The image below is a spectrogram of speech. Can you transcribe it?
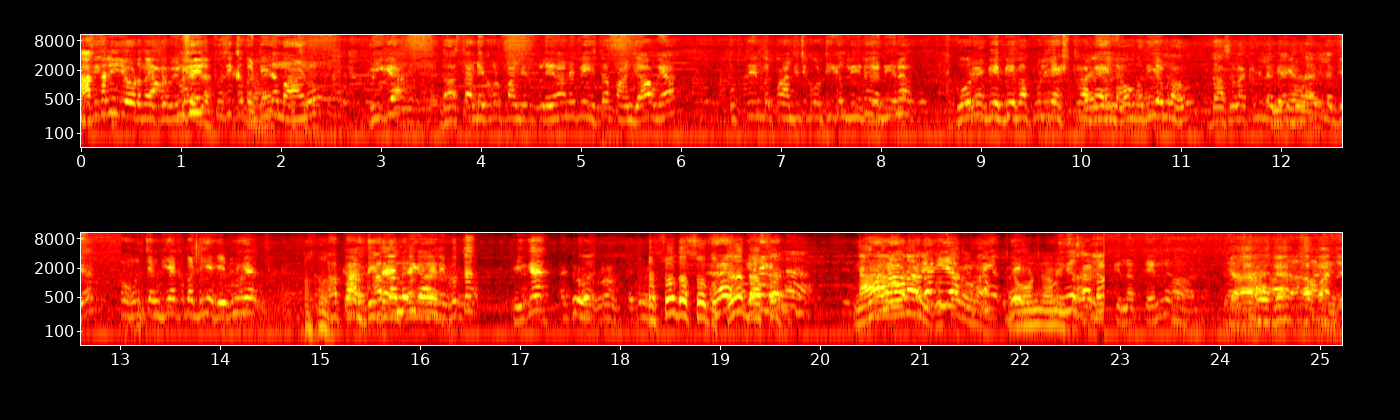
ਹੱਥ ਨਹੀਂ ਜੋੜਨਾ ਇੱਕ ਵੀਡੀਓ ਤੁਸੀਂ 'ਚ। ਤੁਸੀਂ ਕਬੱਡੀ ਦਾ ਮਾਣ ਹੋ। ਠੀਕ ਆ? 10 ਤੁਹਾਡੇ ਕੋਲ ਪੰਜ ਪਲੇਅਰਾਂ ਨੇ ਭੇਜਤਾ ਪੰਜ ਆ ਹੋ ਗਿਆ। ਉੱਤੇ ਮੈਂ ਪੰਜ ਚ ਕੋਠੀ ਕੰਪਲੀਟ ਹੋ ਜਾਂਦੀ ਹੈ ਨਾ ਹੋਰ ਵੀ ਬੇਬੇ ਬਾਪੂ ਲਈ ਐਕਸਟਰਾ ਪੈਸੇ ਲਾਓ ਵਧੀਆ ਬਣਾਓ 10 ਲੱਖ ਵੀ ਲੱਗਿਆ ਜਿੰਨਾ ਵੀ ਲੱਗਿਆ। ਹੁਣ ਚੰਗੀਆਂ ਕਬੱਡੀਆਂ ਖੇਡਣੀਆਂ। ਆਪਾਂ ਦੀ ਟੈਨਸ਼ਨ ਗੱਲ ਲੈਣੀ ਪੁੱਤ ਠੀਕ ਹੈ? ਦੱਸੋ ਦੱਸੋ ਪੁੱਤ ਦੱਸ। ਨਾ ਰੋਣਾ ਨਹੀਂ? ਪੁੱਤ ਰੋਣਾ। ਰੋਣਾ ਨਹੀਂ ਸਾਡਾ ਕਿੰਨਾ 3 ਚਾਰ ਹੋ ਗਿਆ ਆ ਪੰਜ।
